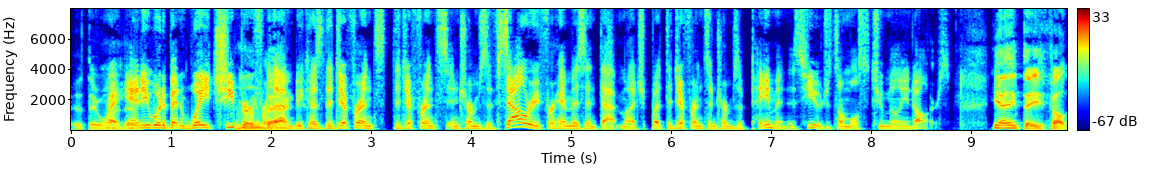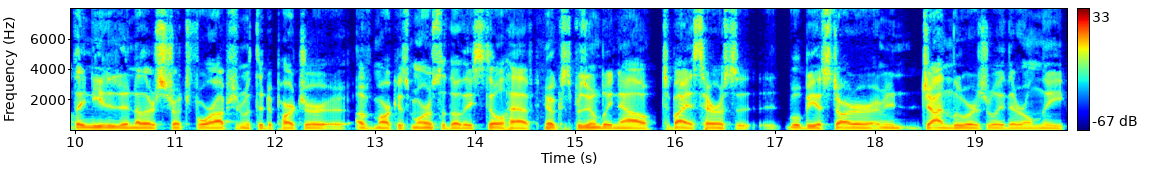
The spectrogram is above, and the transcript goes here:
if they wanted right, to. and he would have been way cheaper for them because the difference the difference in terms of salary for him isn't that much, but the difference in terms of payment is huge. It's almost two million dollars. Yeah, I think they felt they needed another stretch four option with the departure of Marcus Morris, although they still have, you know, because presumably now Tobias Harris uh, will be a starter. I mean, Jon Leuer is really their only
